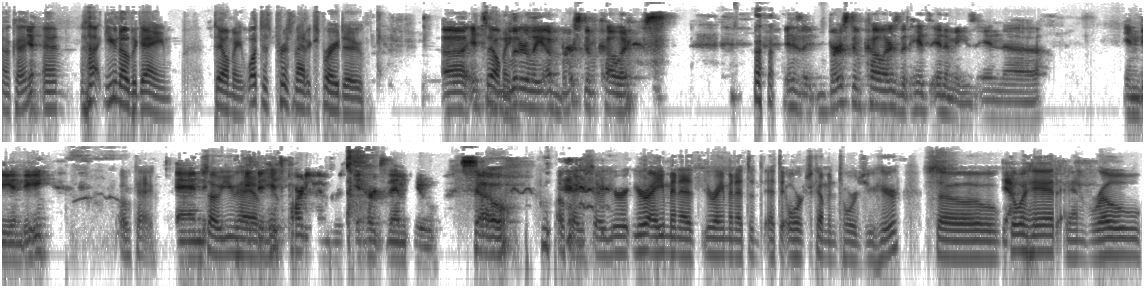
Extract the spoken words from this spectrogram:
okay, Yeah. and you know the game. Tell me, what does prismatic spray do? Uh it's Tell me. literally a burst of colors. it is a burst of colors that hits enemies in uh in D and D. Okay, And so you have if it hits party members, it hurts them too. So okay, so you're you're aiming at you're aiming at the at the orcs coming towards you here. So Yeah. go ahead and roll.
